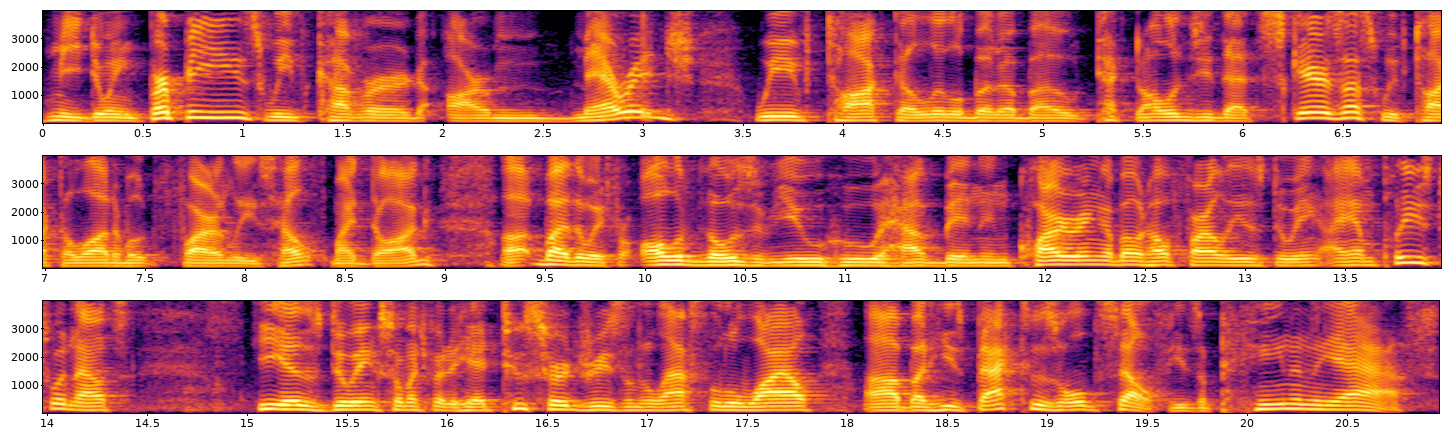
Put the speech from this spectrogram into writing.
me doing burpees. We've covered our marriage. We've talked a little bit about technology that scares us. We've talked a lot about Farley's health, my dog. Uh, by the way, for all of those of you who have been inquiring about how Farley is doing, I am pleased to announce he is doing so much better. He had two surgeries in the last little while, uh, but he's back to his old self. He's a pain in the ass,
